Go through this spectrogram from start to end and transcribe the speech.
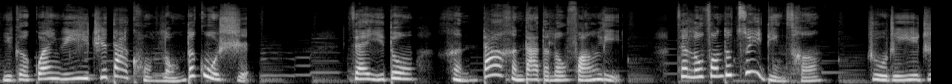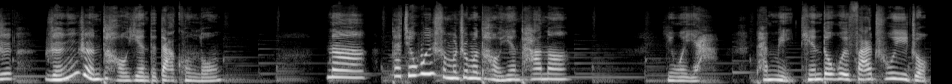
一个关于一只大恐龙的故事。在一栋很大很大的楼房里，在楼房的最顶层住着一只人人讨厌的大恐龙。那大家为什么这么讨厌它呢？因为呀，它每天都会发出一种。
